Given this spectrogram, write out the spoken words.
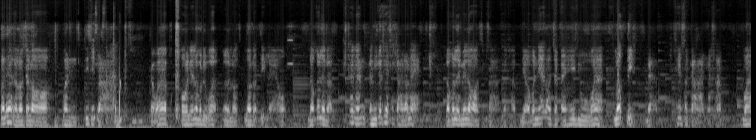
ตอนแรกอะเราจะรอวันที่ที่13 แต่ว่าพอวันนี้เรามาดูว่าเออรถรถติดแล้ว เราก็เลยแบบถ้างั้นอันนี้ก็เทศกาลแล้วแหละ เราก็เลยไม่รอ 13 นะครับ เดี๋ยววันนี้เราจะไปให้ดูว่ารถติดแบบเทศกาลนะครับ ว่า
